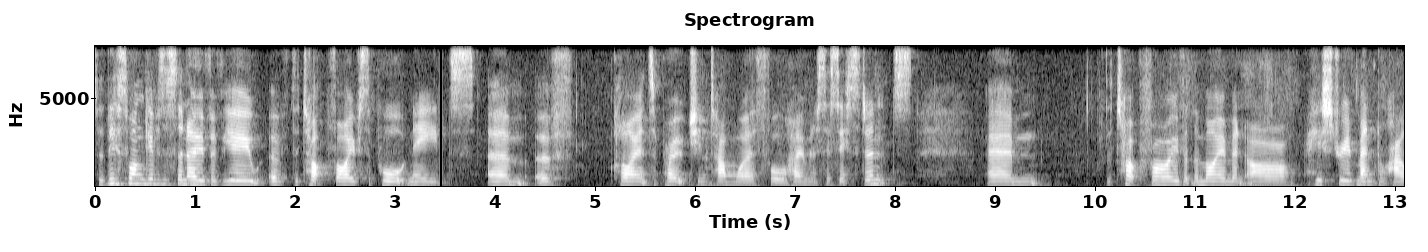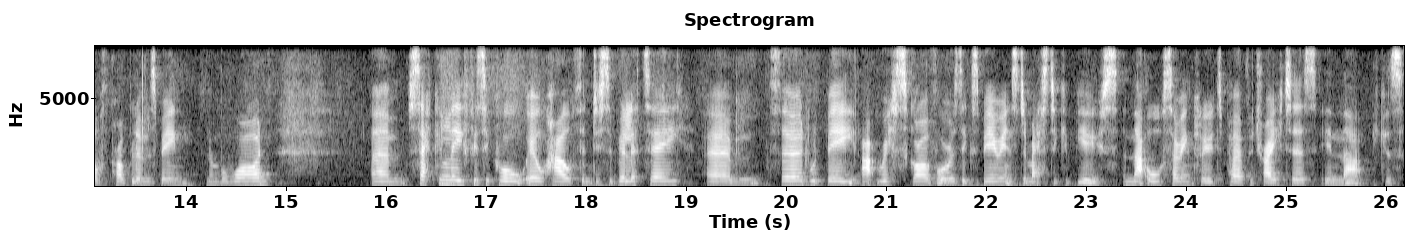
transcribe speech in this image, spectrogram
So this one gives us an overview of the top five support needs um, of clients approaching Tamworth for homeless assistance. Um, the top five at the moment are history of mental health problems being number one. Um, secondly, physical ill health and disability. Um, third would be at risk of or has experienced domestic abuse, and that also includes perpetrators in that because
